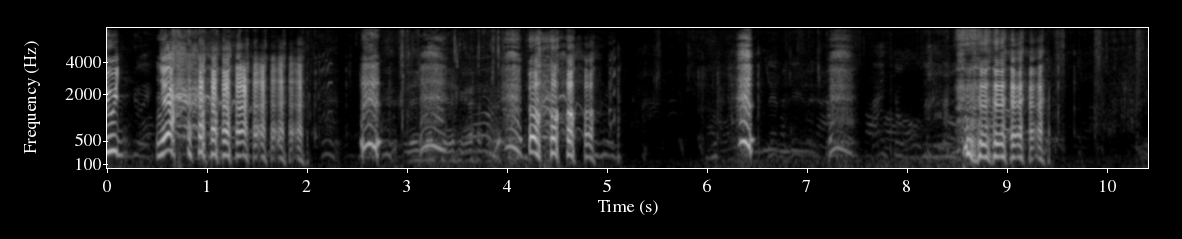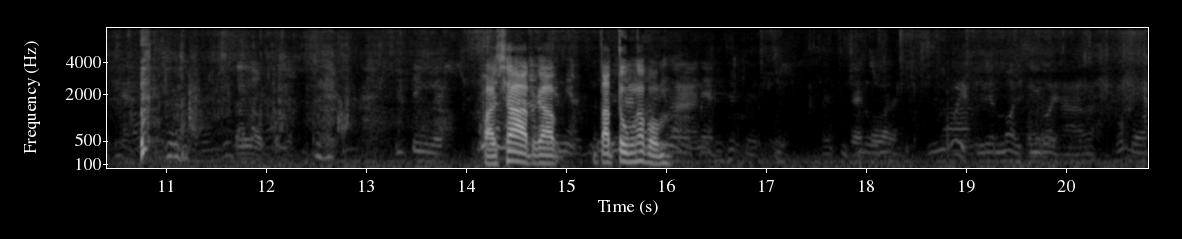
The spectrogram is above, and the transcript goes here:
จุ๊ย เนี่ยจริงเลยป่าชาติกับตาตุงครับผมเรียนร้อยสี่ร้อยห้าละผมบอก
